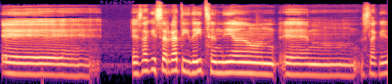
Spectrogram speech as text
e, ez daki zergatik deitzen dion, em, ez daki,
